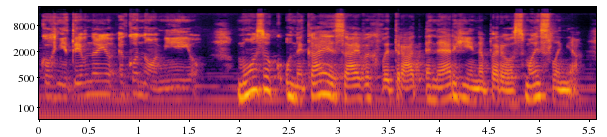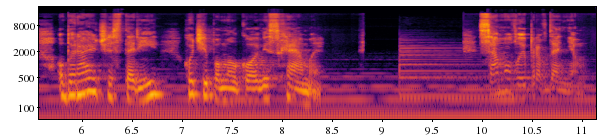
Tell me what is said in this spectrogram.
Когнітивною економією мозок уникає зайвих витрат енергії на переосмислення, обираючи старі, хоч і помилкові схеми. Самовиправданням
